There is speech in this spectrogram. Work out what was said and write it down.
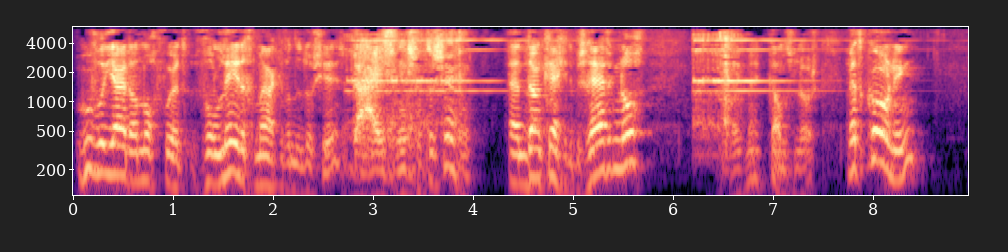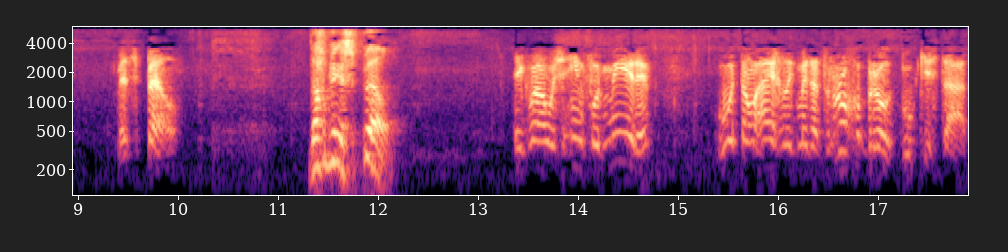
hoeveel jaar dan nog voor het volledig maken van de dossiers? Daar is niks van te zeggen. En dan krijg je de beschrijving nog. Dat lijkt mij kansloos. Met Koning. Met spel. Dag meneer Spel. Ik wou eens informeren hoe het nou eigenlijk met dat roggebroodboekje staat.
